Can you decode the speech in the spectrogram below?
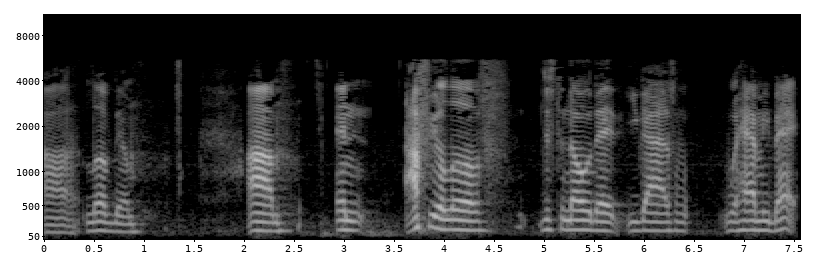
Uh, love them. Um, and I feel love just to know that you guys will have me back.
